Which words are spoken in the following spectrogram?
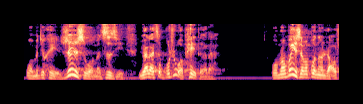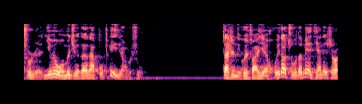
我们就可以认识我们自己。原来这不是我配得的。我们为什么不能饶恕人？因为我们觉得他不配饶恕。但是你会发现，回到主的面前的时候，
